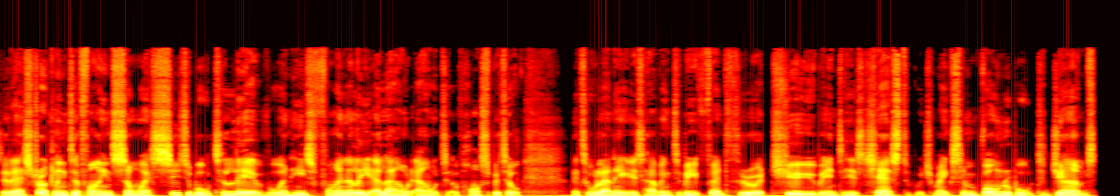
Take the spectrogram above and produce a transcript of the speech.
so they're struggling to find somewhere suitable to live when he's finally allowed out of hospital. Little Lenny is having to be fed through a tube into his chest, which makes him vulnerable to germs.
